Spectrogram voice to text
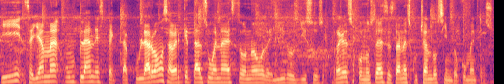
y se llama Un plan espectacular. Vamos a ver qué tal suena esto nuevo de Little Jesus. Regreso con ustedes, están escuchando sin documentos.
